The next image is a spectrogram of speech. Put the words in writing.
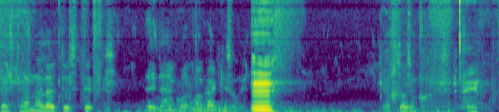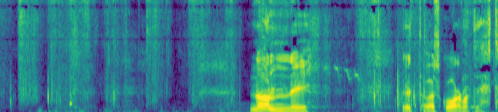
Tästähän nämä löytyy sitten, ei tähän kuormaan kaikki sovi. Mm. Käy toisen puolen. Nonni. Nyt olisi kuorma tehty.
